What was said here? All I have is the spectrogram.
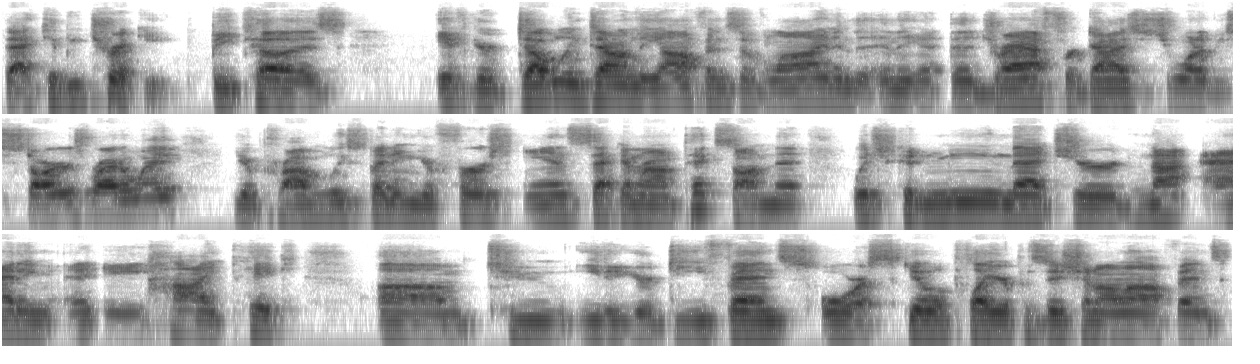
that could be tricky because if you're doubling down the offensive line in the, in the, in the draft for guys that you want to be starters right away, you're probably spending your first and second round picks on that, which could mean that you're not adding a, a high pick um, to either your defense or a skill player position on offense,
